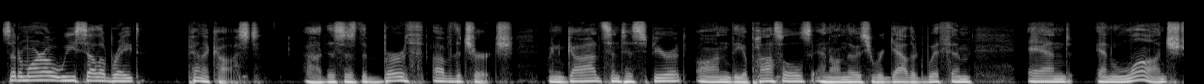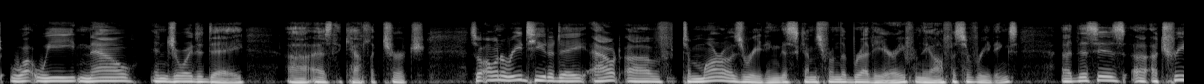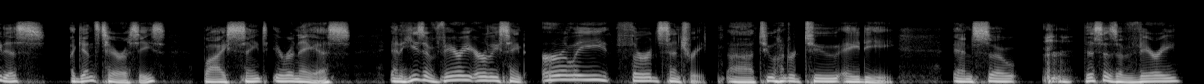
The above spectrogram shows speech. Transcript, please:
So tomorrow we celebrate Pentecost. Uh, this is the birth of the church when God sent his spirit on the apostles and on those who were gathered with them and and launched what we now enjoy today uh, as the Catholic Church. So I want to read to you today out of tomorrow's reading. This comes from the Breviary from the Office of Readings. Uh, this is a, a treatise against heresies by Saint Irenaeus. And he's a very early saint, early third century, uh, 202 AD. And so this is a very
